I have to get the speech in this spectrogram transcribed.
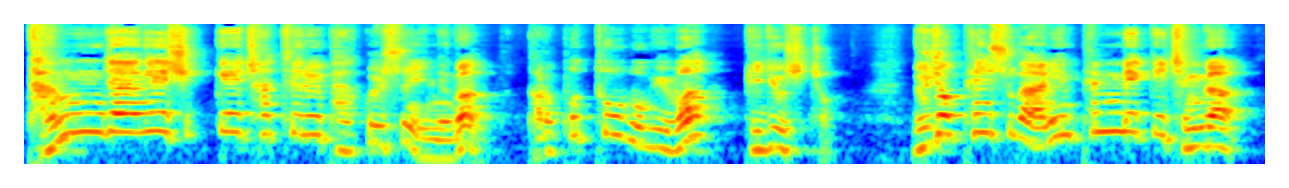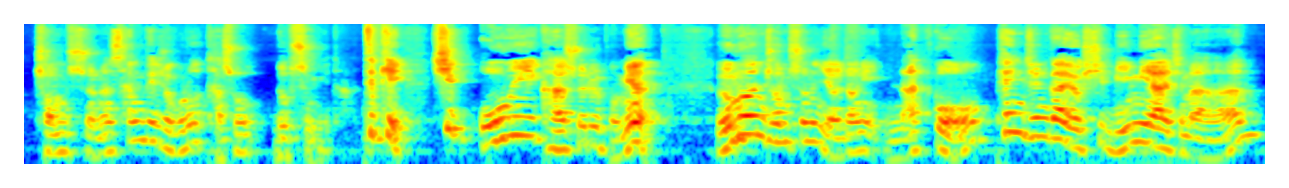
당장에 쉽게 차트를 바꿀 수 있는 건 바로 포토 보기와 비디오 시청. 누적 팬수가 아닌 팬매기 증가 점수는 상대적으로 다소 높습니다. 특히 15위 가수를 보면 음원 점수는 여전히 낮고 팬 증가 역시 미미하지만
